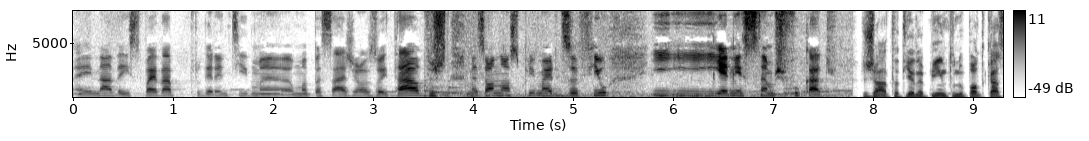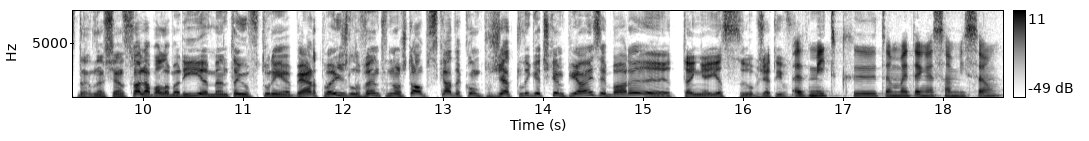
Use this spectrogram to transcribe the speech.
Em nada isso vai dar por garantido uma, uma passagem aos oitavos, mas é o nosso primeiro desafio e, e é nesse que estamos focados. Já a Tatiana Pinto, no podcast da Renascença Olha a Bola Maria, mantém o futuro em aberto. A ex-Levante não está obcecada com o projeto de Liga dos Campeões, embora eh, tenha esse objetivo. Admito que também tenho essa ambição,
